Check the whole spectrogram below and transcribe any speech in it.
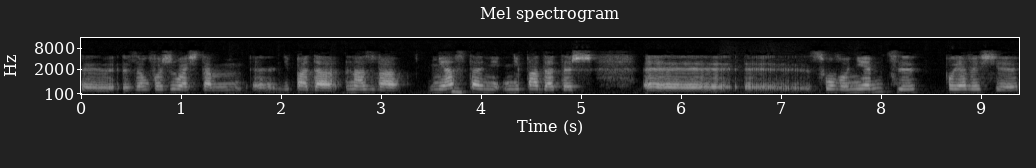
e, zauważyłaś, tam nie pada nazwa miasta, nie, nie pada też słowo Niemcy, pojawia się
